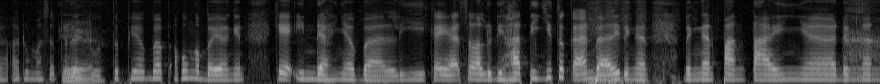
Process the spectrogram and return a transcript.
ya? Aduh masa pada Iya. tutup ya bab? Aku ngebayangin kayak indahnya Bali kayak selalu di hati gitu kan Bali dengan dengan pantainya dengan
